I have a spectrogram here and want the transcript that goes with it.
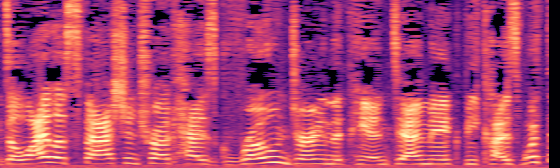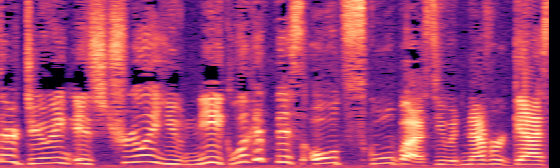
Delilah's fashion truck has grown during the pandemic because what they're doing is truly unique. Look at this old school bus. You would never guess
